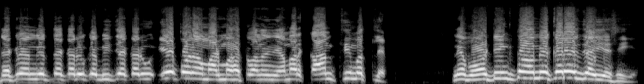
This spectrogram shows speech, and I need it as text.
ટેકરા નેતા કરું કે બીજે કરું એ પણ અમારે મહત્વનું નહીં. અમારે કામથી મતલબ. ને વોટિંગ તો અમે કરે જ જઈએ છીએ.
